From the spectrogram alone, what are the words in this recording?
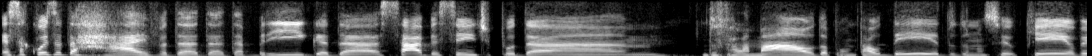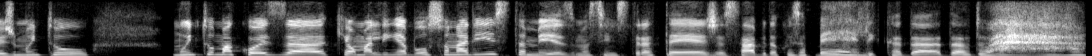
essa coisa da raiva, da, da, da, briga, da, sabe, assim, tipo, da do falar mal, do apontar o dedo, do não sei o quê. Eu vejo muito muito uma coisa que é uma linha bolsonarista mesmo, assim, de estratégia, sabe? Da coisa bélica, da, da do ah,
